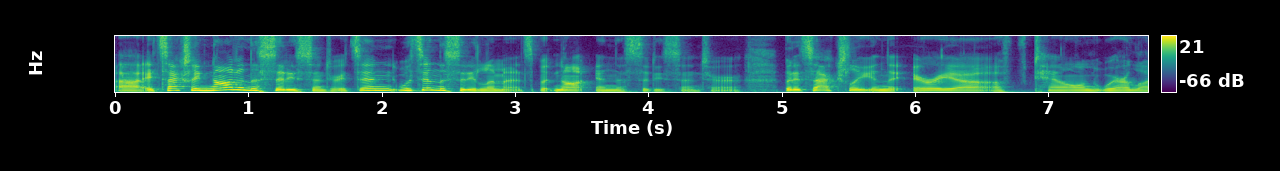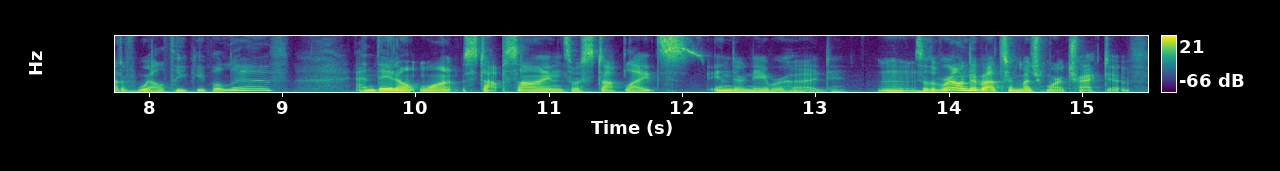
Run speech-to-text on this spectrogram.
uh, it's actually not in the city center. It's in within the city limits, but not in the city center. But it's actually in the area of town where a lot of wealthy people live, and they don't want stop signs or stoplights in their neighborhood. So the roundabouts are much more attractive.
